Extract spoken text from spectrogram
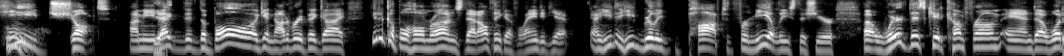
He Ooh. jumped I mean, yes. that, the, the ball again, not a very big guy. He had a couple home runs that I don't think have landed yet, and he he really popped for me at least this year. Uh, where did this kid come from, and uh, what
